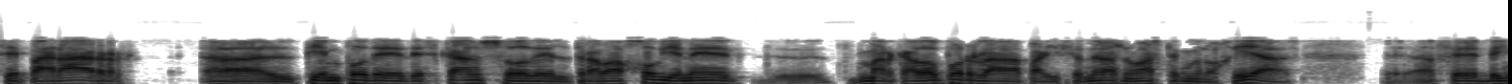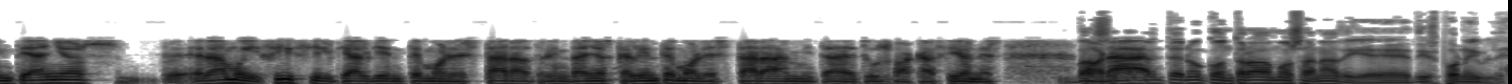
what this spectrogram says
separar el tiempo de descanso del trabajo, viene eh, marcado por la aparición de las nuevas tecnologías. Eh, hace 20 años era muy difícil que alguien te molestara, o 30 años que alguien te molestara a mitad de tus vacaciones. Básicamente no encontrábamos a nadie eh, disponible.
